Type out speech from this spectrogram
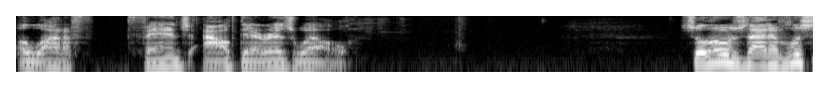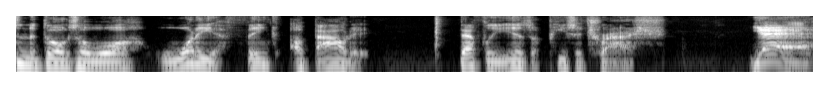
a lot of fans out there as well. So, those that have listened to Dogs of War, what do you think about it? Definitely is a piece of trash. Yeah!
